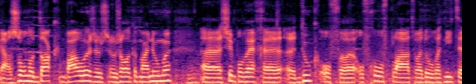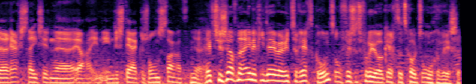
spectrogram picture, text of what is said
ja, zonnedak bouwen, zo, zo, zal ik het maar noemen. simpelweg doek of, of golfplaat, waardoor het niet rechtstreeks in, ja, in, in de sterke zon staat. Ja. Heeft u zelf nou enig idee waar u terecht komt? Of is het voor u ook echt het grootste ongewisse?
